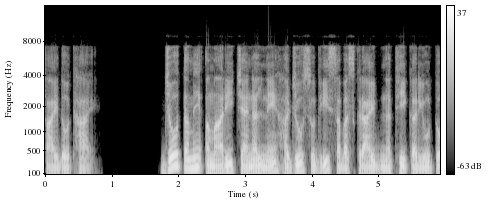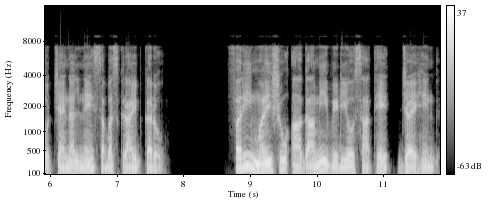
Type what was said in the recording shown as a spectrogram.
ફાયદો થાય. જો તમે અમારી ચેનલને હજુ સુધી સબસ્ક્રાઇબ નથી કર્યું તો ચેનલને સબસ્ક્રાઇબ કરો. ફરી મળીશું આગામી વીડિયો સાથે, જય હિન્દ.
